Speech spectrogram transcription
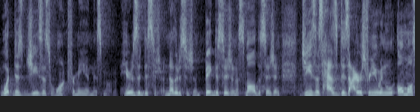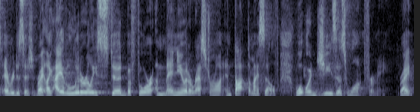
what does Jesus want for me in this moment? Here's a decision, another decision, a big decision, a small decision. Jesus has desires for you in almost every decision, right? Like I have literally stood before a menu at a restaurant and thought to myself, what would Jesus want for me? right?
